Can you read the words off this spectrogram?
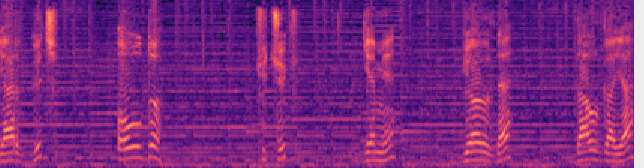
yargıç oldu. Küçük gemi gölde dalgaya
